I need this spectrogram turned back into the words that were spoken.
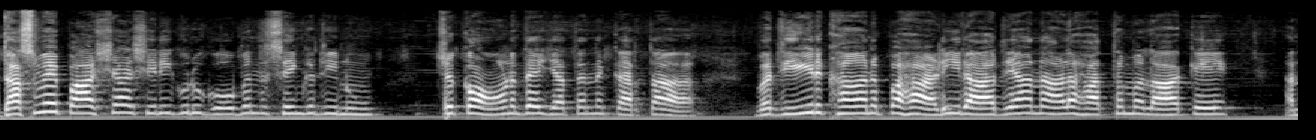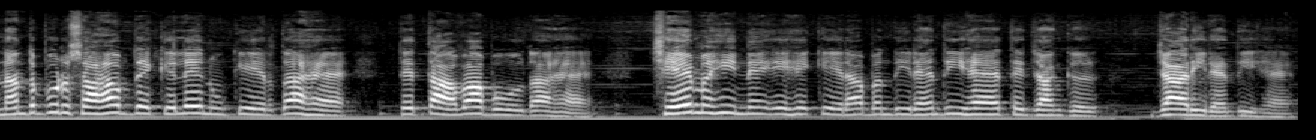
ਦਸਵੇਂ ਪਾਤਸ਼ਾਹ ਸ੍ਰੀ ਗੁਰੂ ਗੋਬਿੰਦ ਸਿੰਘ ਜੀ ਨੂੰ ਝੁਕਾਉਣ ਦੇ ਯਤਨ ਕਰਤਾ, ਵਜ਼ੀਰ ਖਾਨ ਪਹਾੜੀ ਰਾਜਿਆਂ ਨਾਲ ਹੱਥ ਮਿਲਾ ਕੇ ਅਨੰਦਪੁਰ ਸਾਹਿਬ ਦੇ ਕਿਲੇ ਨੂੰ ਘੇਰਦਾ ਹੈ ਤੇ ਧਾਵਾ ਬੋਲਦਾ ਹੈ। 6 ਮਹੀਨੇ ਇਹ ਘੇਰਾਬੰਦੀ ਰਹਿੰਦੀ ਹੈ ਤੇ ਜੰਗ ਜਾਰੀ ਰਹਿੰਦੀ ਹੈ।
